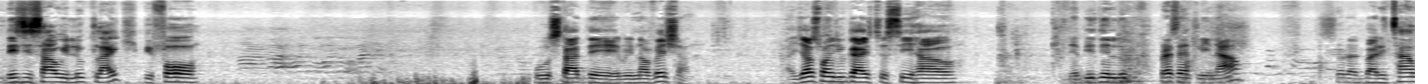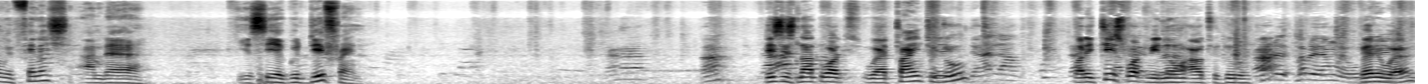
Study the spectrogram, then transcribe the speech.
This is how it looked like before we'll start the renovation. I just want you guys to see how the building look presently now so that by the time we finish and uh, you see a good difference. This is not what we are trying to do, but it is what we know how to do very well.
